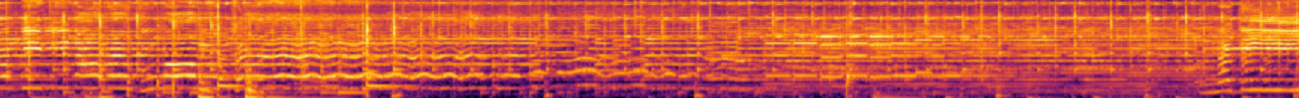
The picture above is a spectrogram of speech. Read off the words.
नदी किनारे धुआं उठे नदी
